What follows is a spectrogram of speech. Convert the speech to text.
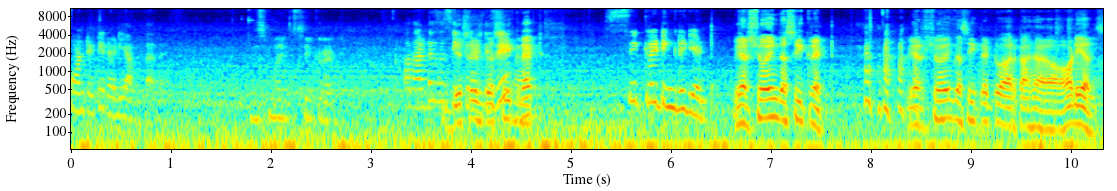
ಕ್ವಾಂಟಿಟಿ ರೆಡಿ ಆಗ್ತಾ ಇದೆ. The secret ingredient we are showing the secret we are showing the secret to our audience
